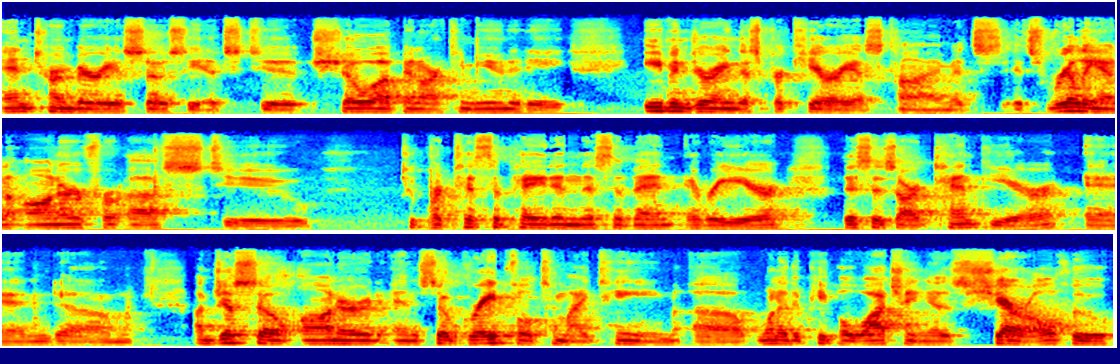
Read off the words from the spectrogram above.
and Turnberry Associates to show up in our community even during this precarious time. It's, it's really an honor for us to, to participate in this event every year. This is our 10th year, and um, I'm just so honored and so grateful to my team. Uh, one of the people watching is Cheryl, who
